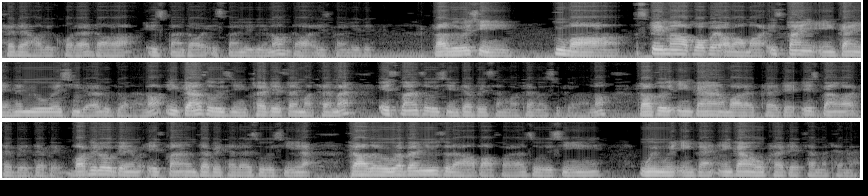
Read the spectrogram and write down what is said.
ထည့်တဲ့ဟာလေးခေါ်တယ်ဒါက expand ဒါ expand လေးတွေเนาะဒါ expand လေးတွေဒါဆိုလို့ရှိရင်သူ့မှာ statement of profit အလောက်မှာ expand income ရဲ့နှစ်မျိုးပဲရှိတယ်လို့ပြောတာเนาะ income ဆိုလို့ရှိရင် credit side မှာထည့်မယ် expand ဆိုလို့ရှိရင် debit side မှာထည့်မယ်ဆိုပြောတာเนาะဒါဆိုရင် income ကပါလဲ credit expand က debit debit ဘာဖြစ်လို့တင် expand debit ထည့်လဲဆိုလို့ရှိရင်လားဒါဆို revenue ဆိုတာကဘာခေါ်လဲဆိုလို့ရှိရင်ဝင်ဝင် income income ကို credit ထည့်မှာထည့်မယ်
